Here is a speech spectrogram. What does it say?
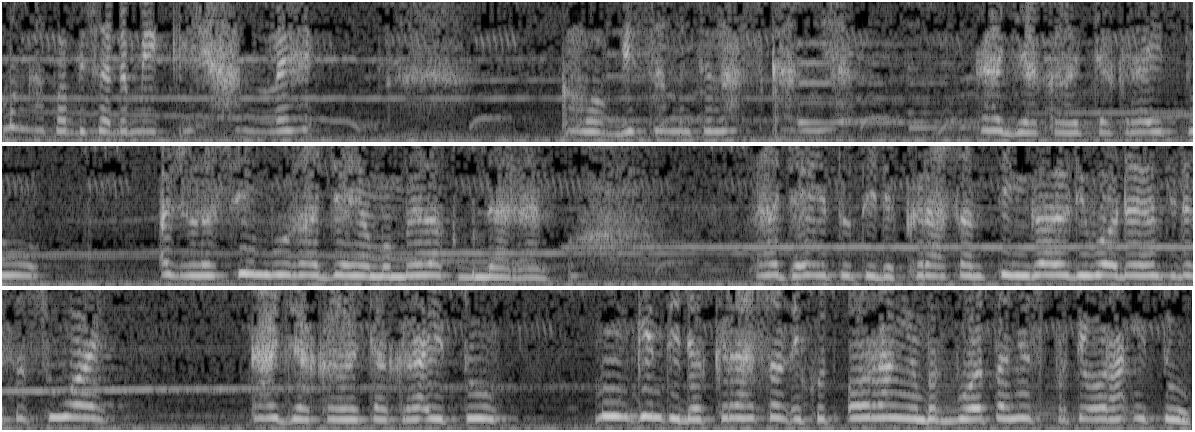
Mengapa bisa demikian, Le? Kau bisa menjelaskannya? Raja Kalacakra itu adalah simbol raja yang membela kebenaran. Raja itu tidak kerasan tinggal di wadah yang tidak sesuai. Raja Kalacakra itu mungkin tidak kerasan ikut orang yang berbuatannya seperti orang itu.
